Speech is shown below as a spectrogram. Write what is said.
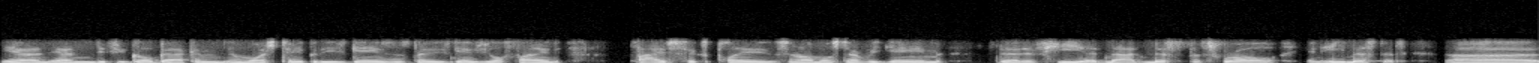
And, and if you go back and, and watch tape of these games and study these games, you'll find five, six plays in almost every game that if he had not missed the throw and he missed it, uh,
